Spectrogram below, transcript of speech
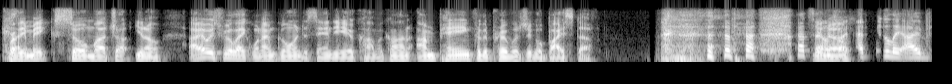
because they make so much. uh, You know, I always feel like when I'm going to San Diego Comic Con, I'm paying for the privilege to go buy stuff. that sounds know? right. Admittedly, I've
